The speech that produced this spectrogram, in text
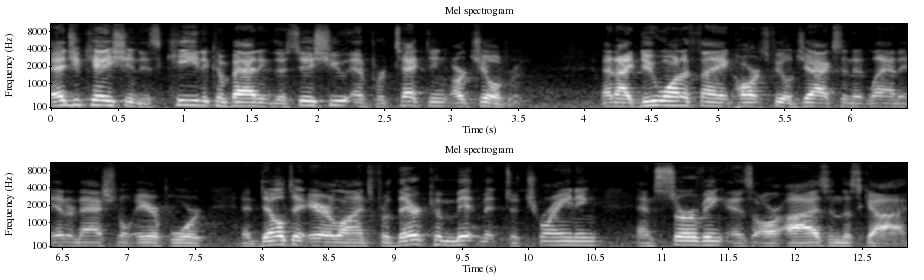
Education is key to combating this issue and protecting our children. And I do want to thank Hartsfield Jackson Atlanta International Airport and Delta Airlines for their commitment to training and serving as our eyes in the sky.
